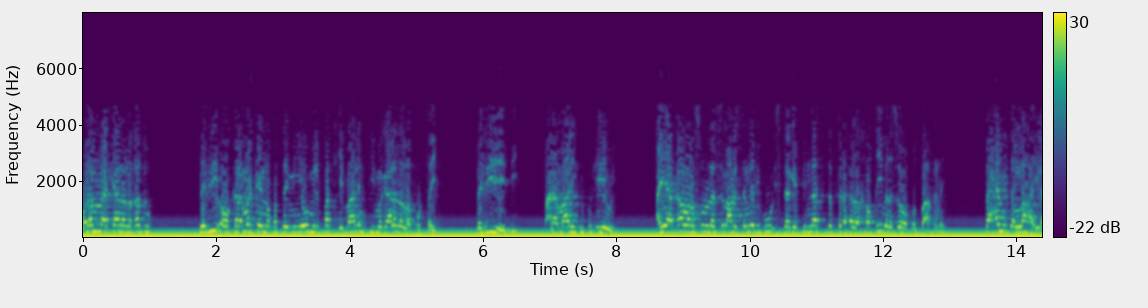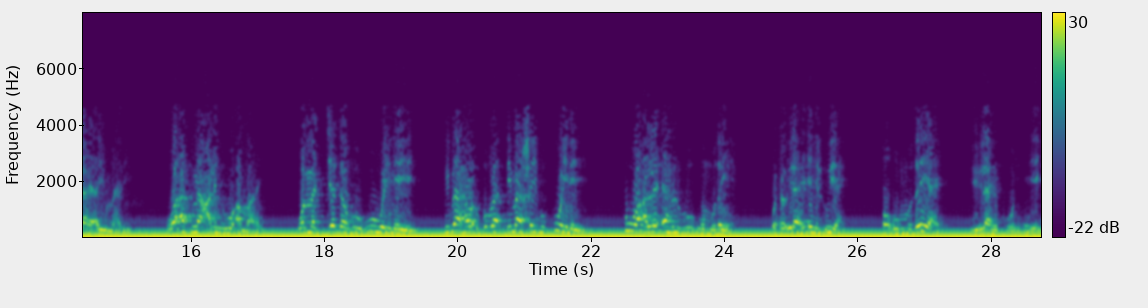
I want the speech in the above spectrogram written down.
Walama kaana algadu berri oo kale markay noqotay min yawmi alfatxi maalintii magaalada la furtay berrideedii macnaa maalinkii ku xigay wey ayaa qaama rasulu lahi sal lay sl nebigu wuu istaagay fi nnaasi dadka dhexdooda khatiiban isagoo khudba akrinay faxamid allaha ilaahay ayuu mahadiyey wa atnaa calayhi wuu ammaanay wa majadahu wuu weyneeyey bimaa shay buu ku weyneeyey huwa alle ahluhu uu mudan yahay wuxuu ilaahay ehel u yahay oo uu mudan yahay yuu ilaahay ku weyneeyey.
